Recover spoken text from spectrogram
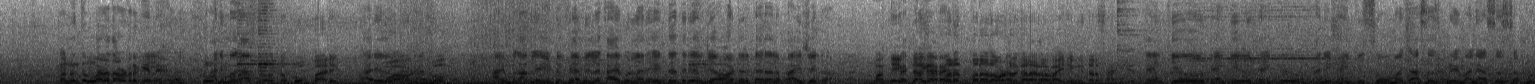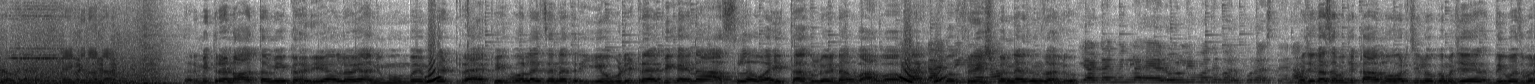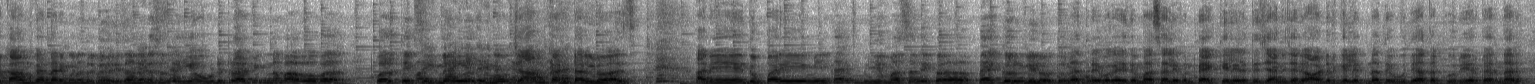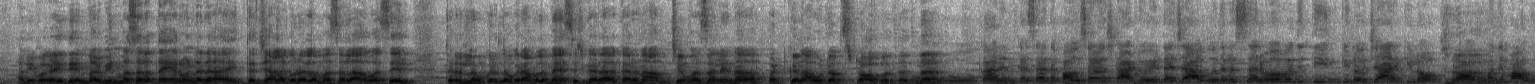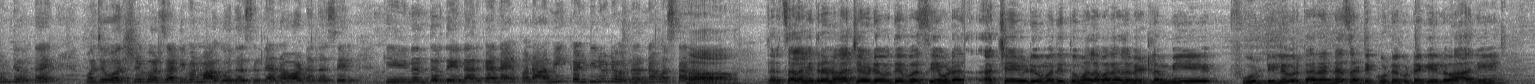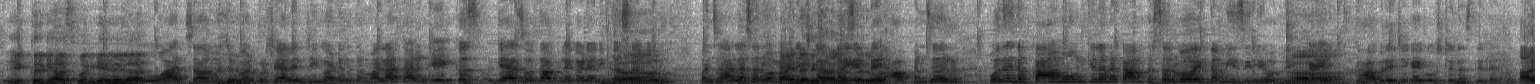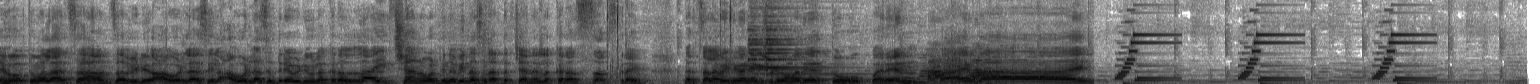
म्हणून तो परत ऑर्डर केलंय. खूप आणि मग मस्त आप- होतं. खूप भारी. भारी खूप होतं आवडलं. ना? हो. आणि मग आपल्या युट्यूब फॅमिलीला काय बोलणार? एकदा तरी म्हणजे ऑर्डर करायला पाहिजे का? मग एकदा काय. परत परत ऑर्डर करायला पाहिजे मी तर सांगेन. Thank you thank you thank you आणि थँक्यू सो मच असंच प्रेम आणि असंच सपोर्ट राहू द्या. थँक्यू दादा. तर मित्रांनो आता मी घरी आलोय आणि मुंबईमध्ये ट्रॅफिक बोलायचं ना तर एवढी ट्रॅफिक आहे ना असला वैतागलोय ना बाबा बघ timing फ्रेश पण नाही अजून झालो. या टायमिंगला एरोली मध्ये भरपूर असते ना? म्हणजे कसं म्हणजे कामावरची लोक म्हणजे दिवसभर काम करणारी मग नंतर घरी जाणार असं ना एवढं ट्रॅफिक ना बाबा बाबा प्रत्येक सिग्नल वरती मग जाम कंटाळलो आज. आणि दुपारी मी काय हे मसाले पॅक करून गेलो होतो ना तर हे बघा इथे मसाले पण पॅक केलेले ते ज्याने ज्याने ऑर्डर केलेत ना ते उद्या आता कुरिअर करणार. आणि बघा इथे नवीन मसाला तयार होणार आहे. तर ज्याला कोणाला मसाला हवा असेल तर लवकरात लवकर आम्हाला मेसेज करा कारण आमचे मसाले ना पटकन आउट ऑफ स्टॉक होतात ना. हो कारण कसं आता पावसाळा स्टार्ट होईल त्याच्या अगोदरच सर्व म्हणजे तीन किलो चार किलो स्टॉकमध्ये मागून ठेवताय. म्हणजे वर्षभरसाठी पण मागवत असेल त्यांना वाटत असेल की नंतर देणार का नाही पण आम्ही कंटिन्यू ठेवणार ना मसाला. हा. तर चला मित्रांनो आजच्या व्हिडिओमध्ये बस एवढं आजच्या व्हिडिओमध्ये तुम्हाला बघायला भेटलं मी फूड डिलिव्हर करण्यासाठी कुठे कुठे गेलो आणि एक तर गॅस पण गेलेला. हो, आजचा म्हणजे भरपूर चॅलेंजिंग वाटत होतं मला. कारण एकच गॅस होता आपल्याकडे आणि हा. कसं करू? पण झाला सर्व मॅनेज करता. येते. आपण जर बोलतो ना काम होऊन केलं ना काम तर सर्व एकदम इझिली होते. हा. काही घाबरायची काही गोष्ट नसते त्याच्यात. आय होप तुम्हाला आजचा हा आमचा व्हिडिओ आवडला असेल. आवडला असेल तर या व्हिडिओला करा लाईक चॅनलवरती नवीन असणार तर चॅनलला करा सबस्क्राईब तर चला भेटूया नेक्स्ट व्हिडिओमध्ये तोपर्यंत Bye बाय bye. बाय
